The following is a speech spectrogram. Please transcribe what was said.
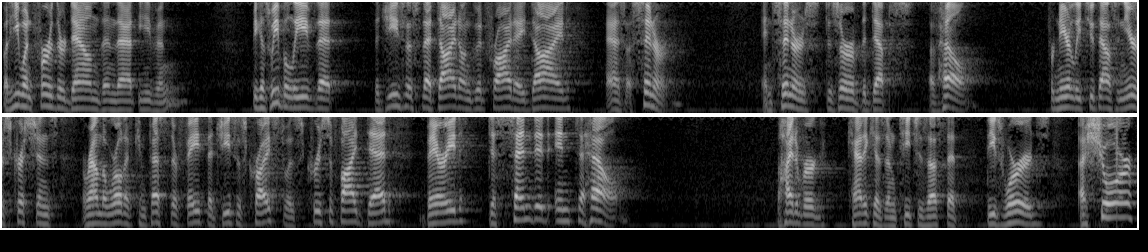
But he went further down than that, even, because we believe that the Jesus that died on Good Friday died as a sinner, and sinners deserve the depths of hell. For nearly 2,000 years, Christians around the world have confessed their faith that Jesus Christ was crucified, dead, buried, descended into hell. The Heidelberg Catechism teaches us that these words assure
